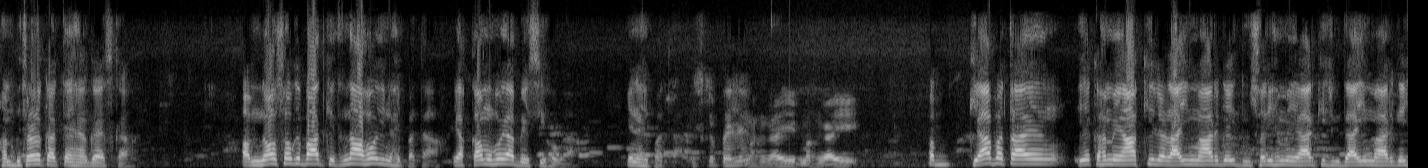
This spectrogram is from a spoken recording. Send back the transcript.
हम वितरण करते हैं गैस का। अब नौ सौ के बाद कितना हो ये नहीं पता। या कम हो या बेसी होगा। ये नहीं पता। इसके पहले? महँगाई महँगाई। अब क्या बताएँ एक हमें आँख की लड़ाई मार गई दूसरी हमें यार की जुदाई मार गई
